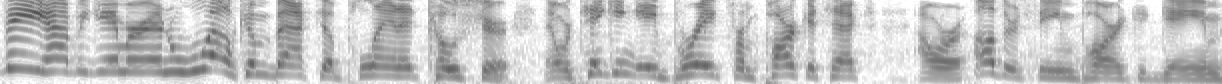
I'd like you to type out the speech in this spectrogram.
the Happy Gamer, and welcome back to Planet Coaster. Now, we're taking a break from Parkitect, our other theme park game,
